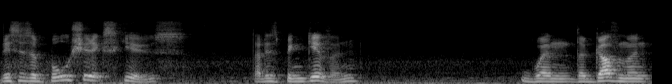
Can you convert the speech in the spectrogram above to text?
This is a bullshit excuse that has been given when the government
